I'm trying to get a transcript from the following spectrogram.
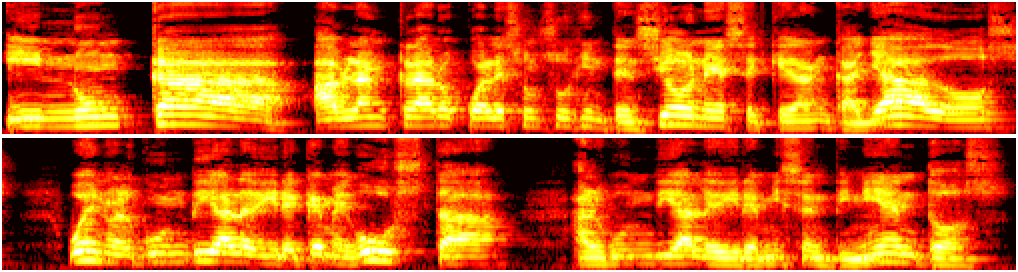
Y nunca hablan claro cuáles son sus intenciones, se quedan callados. Bueno, algún día le diré que me gusta, algún día le diré mis sentimientos.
